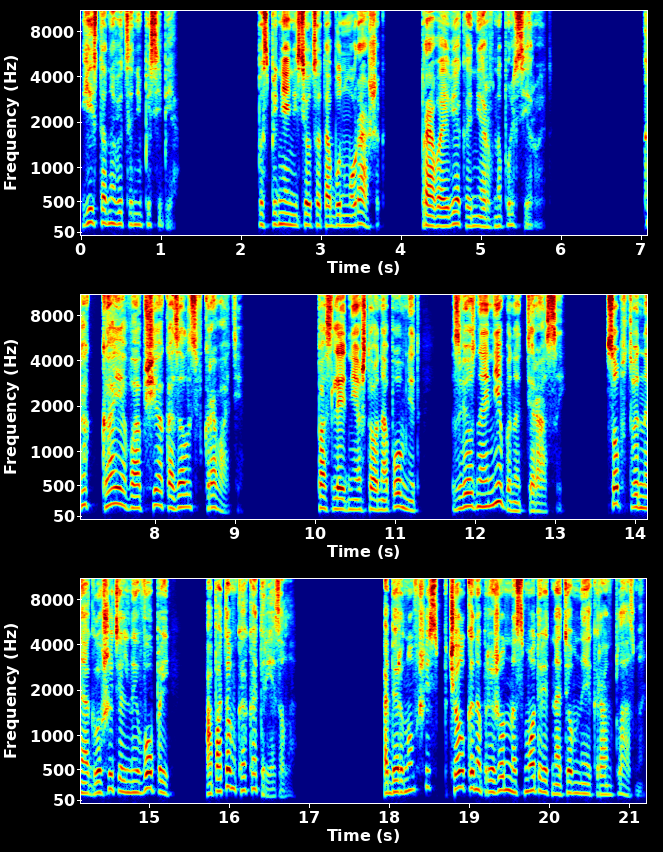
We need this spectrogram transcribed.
ей становится не по себе. По спине несется табун мурашек, правое веко нервно пульсирует. Как Кая вообще оказалась в кровати? Последнее, что она помнит, звездное небо над террасой, собственный оглушительный вопль, а потом как отрезала. Обернувшись, пчелка напряженно смотрит на темный экран плазмы.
